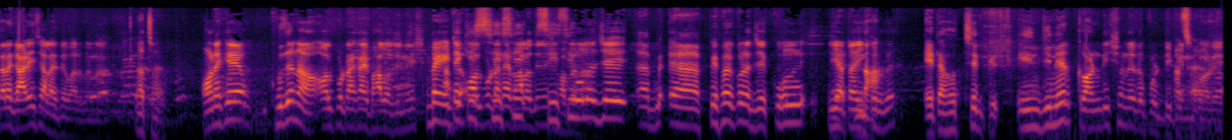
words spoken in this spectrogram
তাহলে গাড়ি চালাতে পারবে না। আচ্ছা। অনেকে খুঁজে না অল্প টাকায় ভালো জিনিস। ভাই এটা কি অল্প টাকায় ভালো জিনিস সিসি। অনুযায়ী প্রেফার করে যে কোন ইয়াটা ই না, করবে? এটা হচ্ছে ইঞ্জিনের কন্ডিশনের উপর ডিপেন্ড আচ্ছা। করে।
